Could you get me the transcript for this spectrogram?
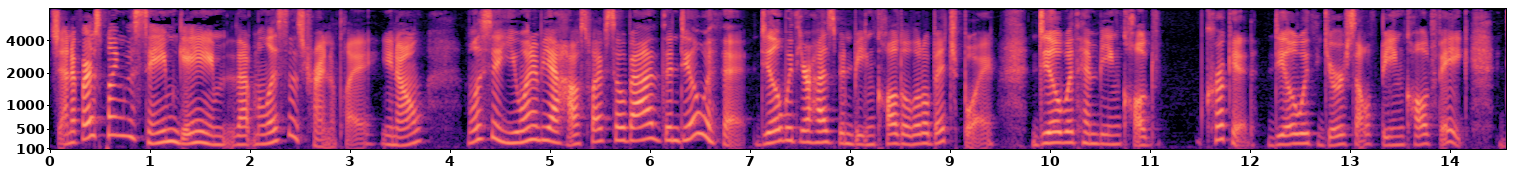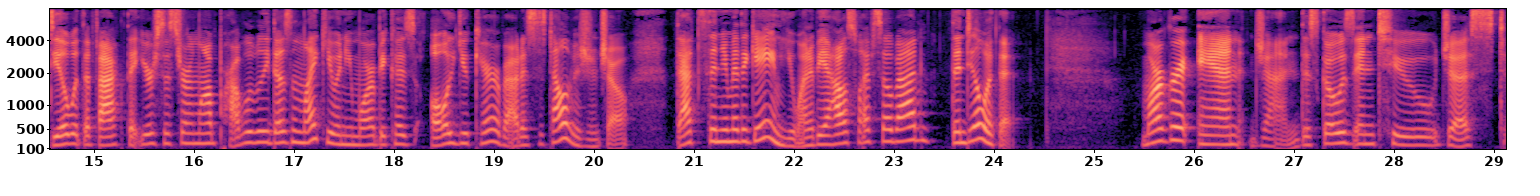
Jennifer is playing the same game that Melissa is trying to play, you know? Melissa, you want to be a housewife so bad? Then deal with it. Deal with your husband being called a little bitch boy. Deal with him being called crooked. Deal with yourself being called fake. Deal with the fact that your sister in law probably doesn't like you anymore because all you care about is this television show. That's the name of the game. You want to be a housewife so bad? Then deal with it. Margaret and Jen. This goes into just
